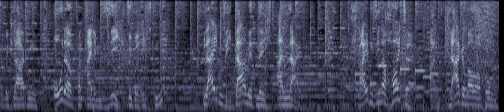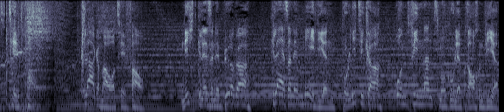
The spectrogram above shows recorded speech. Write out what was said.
zu beklagen oder von einem Sieg zu berichten? Bleiben Sie damit nicht allein. Schreiben Sie noch heute an klagemauer.tv. Klagemauer TV. Nicht gläserne Bürger, gläserne Medien, Politiker und Finanzmogule brauchen wir.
